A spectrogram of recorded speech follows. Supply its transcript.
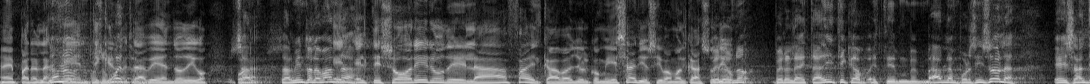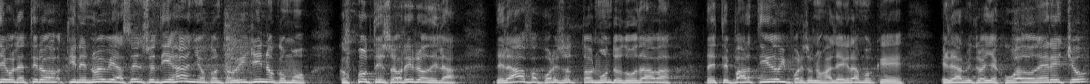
¿eh? para la No, gente que me está viendo, digo. Sar- Sarmiento la banda. El, el tesorero de la AFA, el caballo, el comisario, si vamos al caso. Pero, Digo, no, pero las estadísticas este, hablan por sí solas. Eh, Santiago Letero tiene nueve ascensos en diez años con Tobillino como, como tesorero de la, de la AFA, por eso todo el mundo dudaba de este partido y por eso nos alegramos que el árbitro haya jugado derecho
